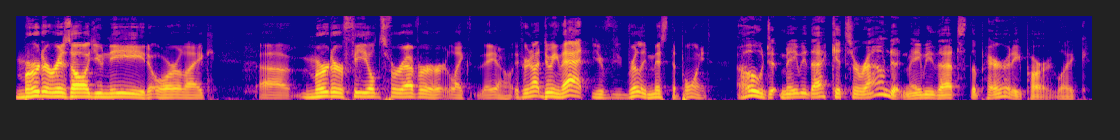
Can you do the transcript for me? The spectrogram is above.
murder is all you need or like. Uh, murder fields forever. Like you know, if you're not doing that, you've really missed the point. Oh, d- maybe that gets around it. Maybe that's the parody part. Like,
